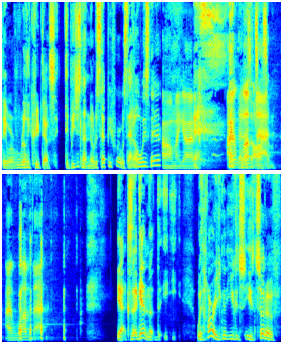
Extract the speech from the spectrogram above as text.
they were really creeped out. I was like, Did we just not notice that before? Was that always there? oh my god. I That is love that. awesome. I love that. Yeah, because again, the, the, with horror, you can you can you can sort of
